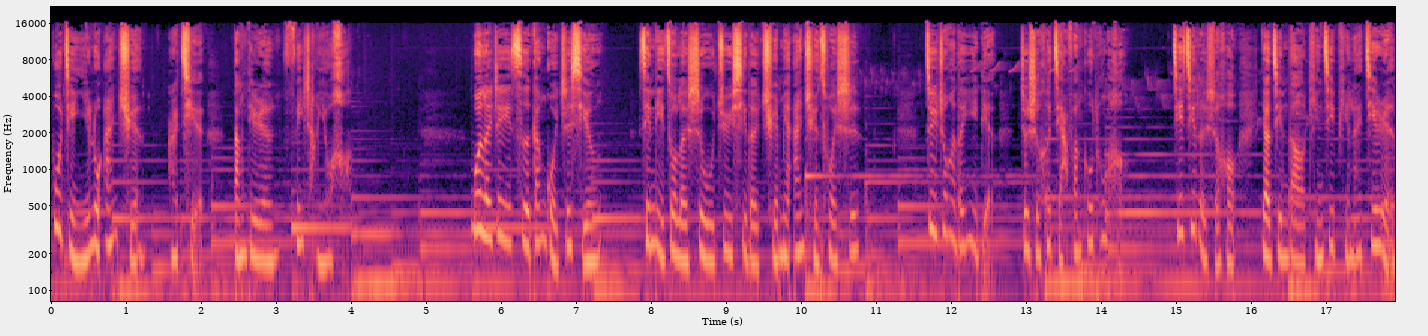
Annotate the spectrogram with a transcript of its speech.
不仅一路安全，而且当地人非常友好。为了这一次刚果之行，心里做了事无巨细的全面安全措施。最重要的一点就是和甲方沟通好，接机的时候要进到停机坪来接人，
